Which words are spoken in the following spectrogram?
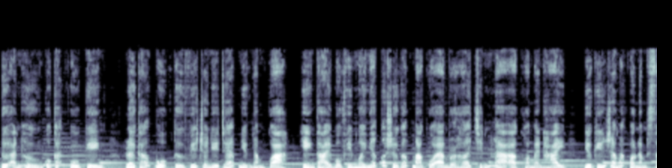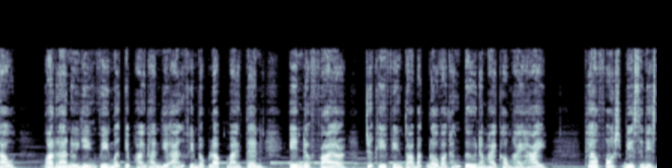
từ ảnh hưởng của các vụ kiện, lời cáo buộc từ phía Johnny Depp những năm qua. Hiện tại, bộ phim mới nhất có sự góp mặt của Amber Heard chính là Aquaman 2, dự kiến ra mắt vào năm sau. Ngoài ra, nữ diễn viên mới kịp hoàn thành dự án phim độc lập mang tên In the Fire trước khi phiên tòa bắt đầu vào tháng 4 năm 2022. Theo Fox Business,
